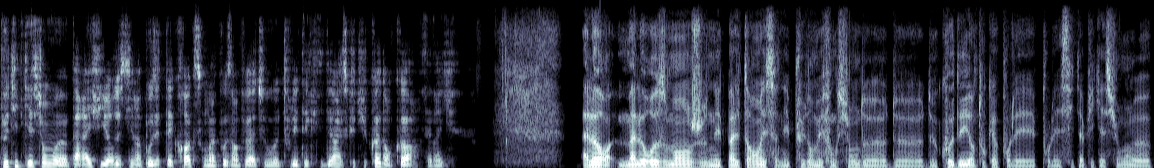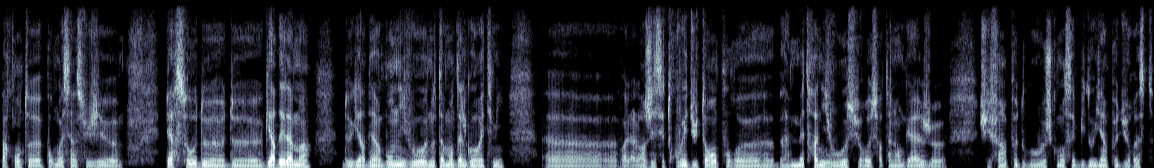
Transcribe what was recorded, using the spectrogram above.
petite question, pareil, figure de style imposée de TechRox, qu'on va poser un peu à, tous les tech leaders. Est-ce que tu codes encore, Cédric? Alors malheureusement, je n'ai pas le temps et ça n'est plus dans mes fonctions de, de, coder, en tout cas pour les, pour les sites applications. Euh, par contre, euh, pour moi, c'est un sujet euh, perso de, de, garder la main, de garder un bon niveau, notamment d'algorithmie. voilà, alors j'essaie de trouver du temps pour bah, me mettre à niveau sur certains langages. J'ai fait un peu de Go, je commence à bidouiller un peu du Rust.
